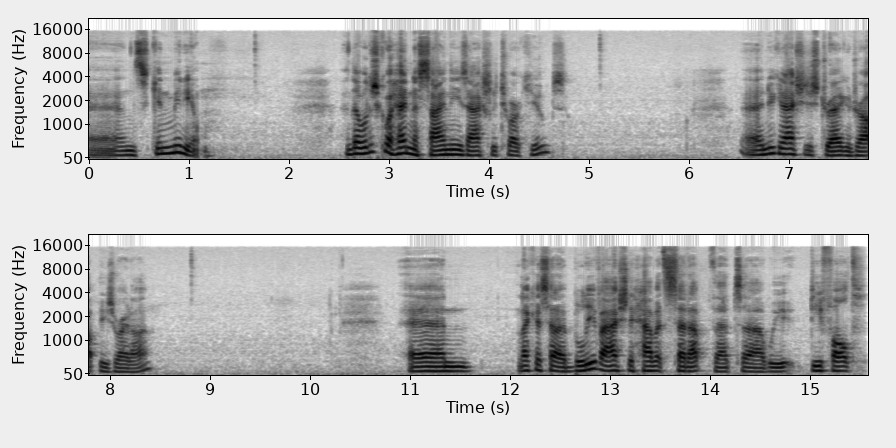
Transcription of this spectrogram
and skin medium. And then we'll just go ahead and assign these actually to our cubes. And you can actually just drag and drop these right on. And like I said, I believe I actually have it set up that uh, we default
